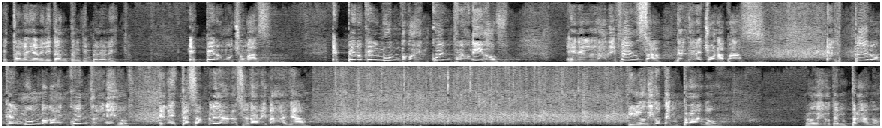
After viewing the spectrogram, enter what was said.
esta ley habilitante antiimperialista. Espero mucho más. Espero que el mundo nos encuentre unidos en la defensa del derecho a la paz. Espero que el mundo nos encuentre unidos en esta Asamblea Nacional y más allá. Y lo digo temprano, lo digo temprano.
